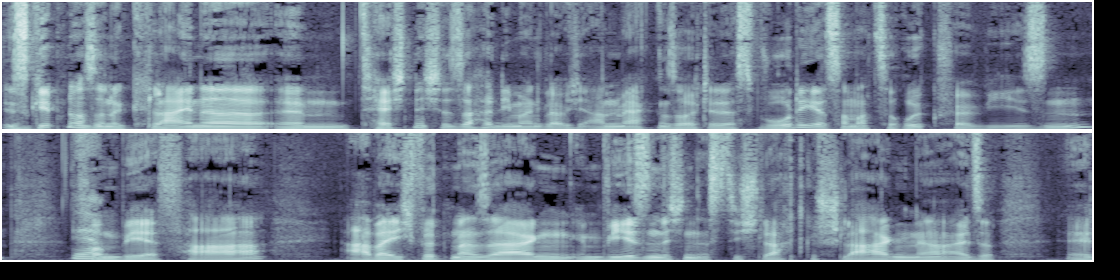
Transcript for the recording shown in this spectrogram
Es gibt noch so eine kleine ähm, technische Sache, die man, glaube ich, anmerken sollte. Das wurde jetzt nochmal zurückverwiesen ja. vom BFH aber ich würde mal sagen, im Wesentlichen ist die Schlacht geschlagen. Ne? Also äh,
